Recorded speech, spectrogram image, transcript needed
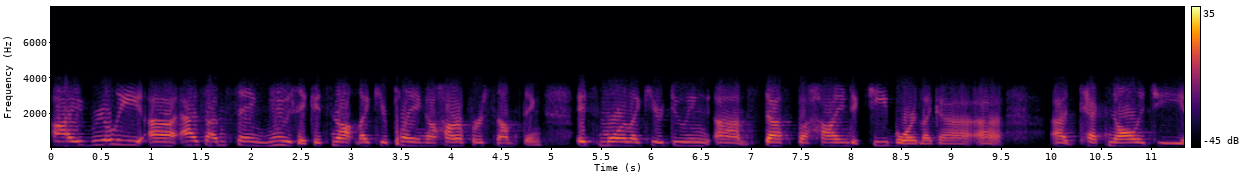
I really, uh, as I'm saying music, it's not like you're playing a harp or something. It's more like you're doing um, stuff behind a keyboard, like a, a, a technology,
